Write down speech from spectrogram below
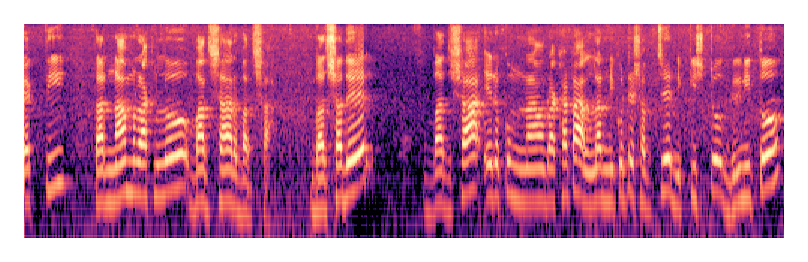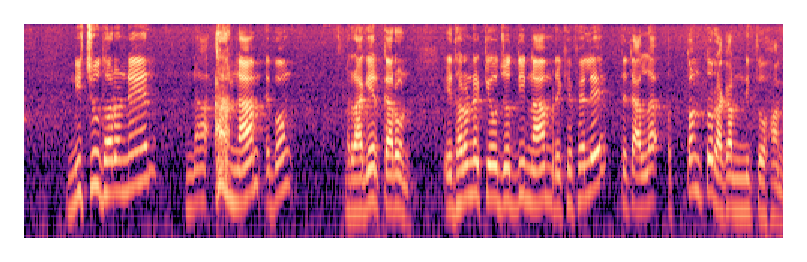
ব্যক্তি তার নাম রাখল বাদশার বাদশাহ। বাদশাদের বাদশাহ এরকম নাম রাখাটা আল্লাহর নিকটে সবচেয়ে নিকৃষ্ট, ঘৃণিত, নিচু ধরনের নাম এবং রাগের কারণ। এ ধরনের কেউ যদি নাম রেখে ফেলে, সেটা আল্লাহ অত্যন্ত রাগান্বিত হন।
